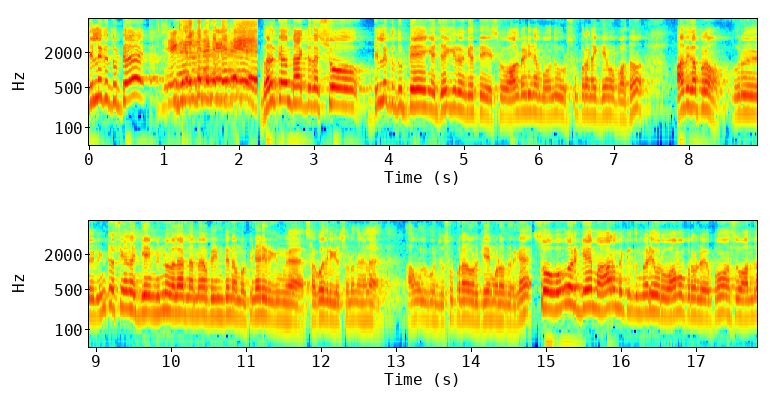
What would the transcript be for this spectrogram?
தில்லுக்கு துட்டு. Welcome back to the show தில்லுக்கு துட்டு இங்கே ஜெயிக்கிறோம் கெத்து. ஸோ ஆல்ரெடி நம்ம வந்து ஒரு சூப்பரான கேமை பார்த்தோம். அதுக்கப்புறம் ஒரு இன்ட்ரெஸ்டிங்கான கேம் இன்னும் விளையாடலாமே அப்படின்ட்டு நம்ம பின்னாடி இருக்கவங்க சகோதரிகள் சொன்னதுனால அவங்களுக்கு கொஞ்சம் சூப்பரான ஒரு கேமோட வந்திருக்கேன். ஸோ ஒவ்வொரு கேம் ஆரம்பிக்கிறதுக்கு முன்னாடி ஒரு வார்ம் அப் ரவுண்டு வைப்போம். ஸோ அந்த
